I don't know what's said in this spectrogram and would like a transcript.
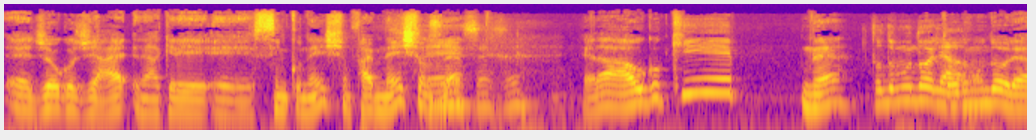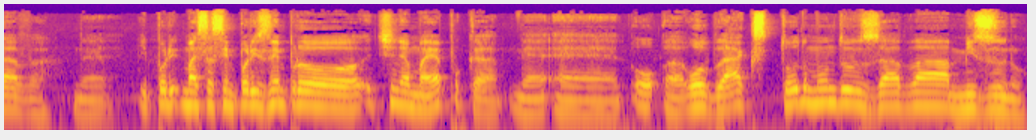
é, jogo de aquele é, Cinco Nations, Five Nations, sim, né? Sim, sim. Era algo que né? Todo mundo olhava. Todo mundo olhava, né? E por, mas assim, por exemplo, tinha uma época, né, é, All Blacks, todo mundo usava Mizuno.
